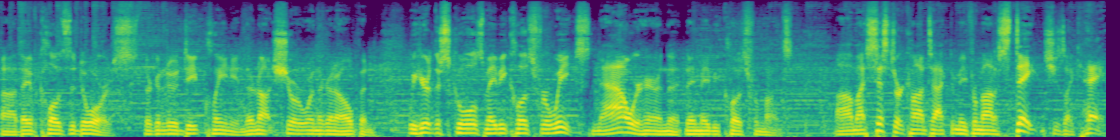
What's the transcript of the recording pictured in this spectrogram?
Uh, they have closed the doors. They're going to do a deep cleaning. They're not sure when they're going to open. We hear the schools may be closed for weeks. Now we're hearing that they may be closed for months. Uh, my sister contacted me from out of state, and she's like, "Hey,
